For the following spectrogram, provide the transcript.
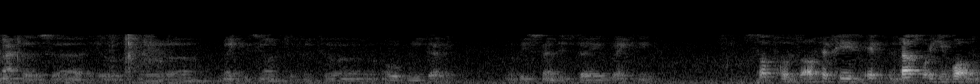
matters, uh, he'll, he'll uh, make his yom into an ordinary day. He'll be spend his day baking. Stop off if he's if that's what he wants,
